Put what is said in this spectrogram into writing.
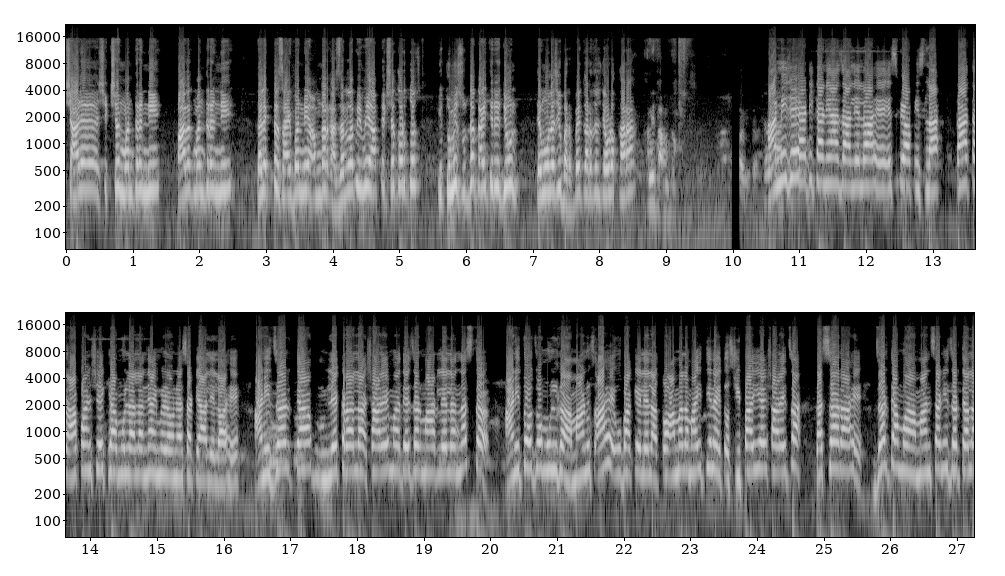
शाळा शिक्षण मंत्र्यांनी पालकमंत्र्यांनी कलेक्टर साहेबांनी आमदार खासदारला बी मी अपेक्षा करतोच की तुम्ही सुद्धा काहीतरी देऊन त्या मुलाची भरपाई करता तेवढं करा आम्ही थांबतो. आम्ही जे या ठिकाणी आज आलेलो आहे एस पी ऑफिसला का तर आपण शेख ह्या मुलाला न्याय मिळवण्यासाठी आलेलो आहे. आणि जर त्या लेकराला शाळेमध्ये जर मारलेलं नसतं आणि तो जो मुलगा माणूस आहे उभा केलेला तो आम्हाला माहिती नाही तो शिपाई आहे शाळेचा का सर आहे. जर त्या माणसाने जर त्याला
